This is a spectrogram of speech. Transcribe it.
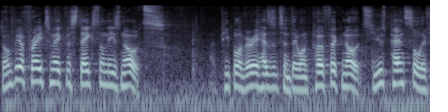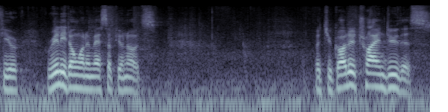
Don't be afraid to make mistakes on these notes. People are very hesitant. They want perfect notes. Use pencil if you really don't want to mess up your notes. But you've got to try and do this.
